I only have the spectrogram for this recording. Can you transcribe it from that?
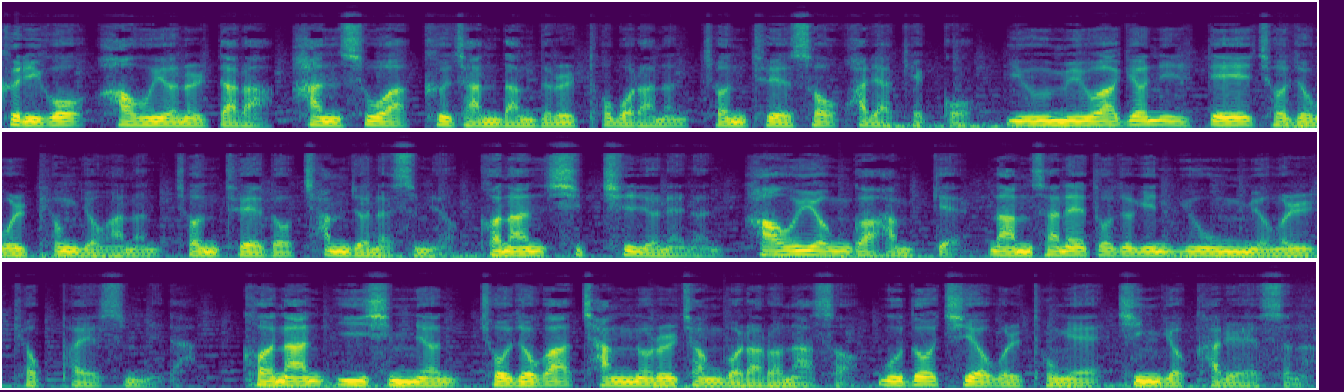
그리고 하우연을 따라 한수와 그 잔당들을 토벌하는 전투에서 활약했고 유미와견 일대의 저족을 평정하는 전투에도 참전했으며 건한 17년에는 하우연과 함께 남산의 도적인 유웅명을 격파했습니다. 건한 20년 조조가 장로를 정벌하러 나서 무도 지역을 통해 진격하려 했으나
